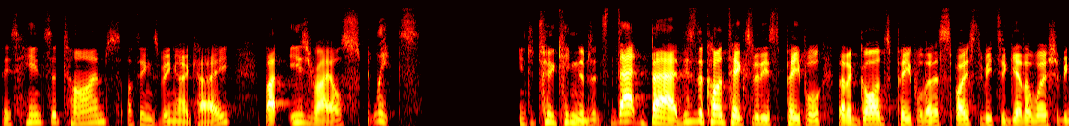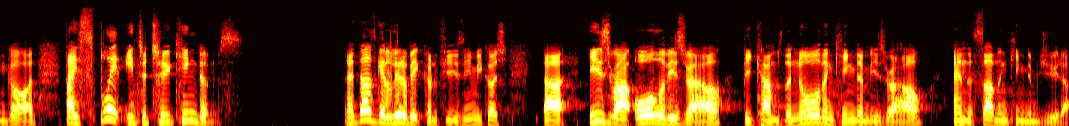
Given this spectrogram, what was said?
There's hints at times of things being okay, but Israel splits into two kingdoms. It's that bad. This is the context for these people that are God's people that are supposed to be together worshiping God. They split into two kingdoms. Now, it does get a little bit confusing because uh, Israel, all of Israel, becomes the northern kingdom Israel and the southern kingdom Judah.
